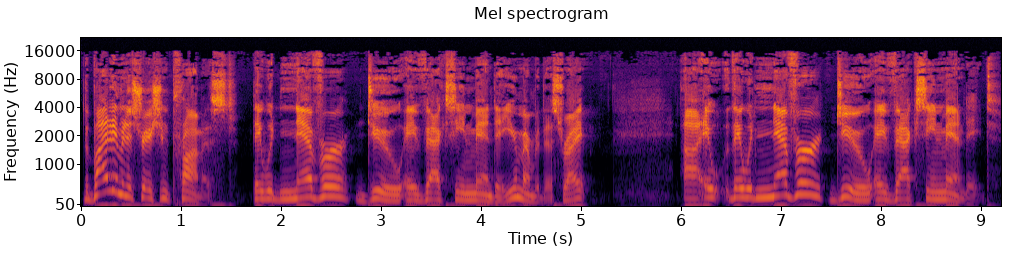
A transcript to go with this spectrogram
The Biden administration promised they would never do a vaccine mandate. You remember this, right? Uh, it, they would never do a vaccine mandate.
